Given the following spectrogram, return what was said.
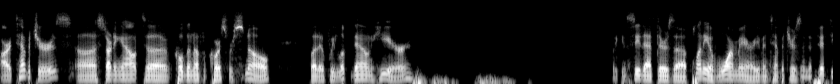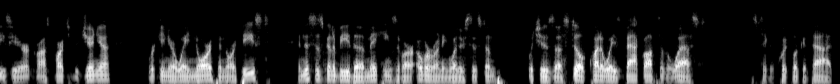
our temperatures uh, starting out uh, cold enough, of course, for snow, but if we look down here, we can see that there's uh, plenty of warm air, even temperatures in the 50s here across parts of Virginia, working your way north and northeast. And this is going to be the makings of our overrunning weather system, which is uh, still quite a ways back off to the west. Let's take a quick look at that.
